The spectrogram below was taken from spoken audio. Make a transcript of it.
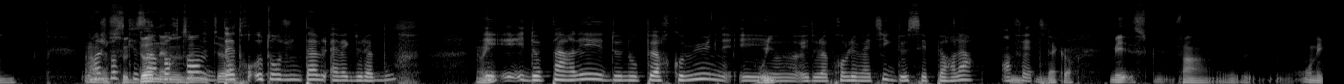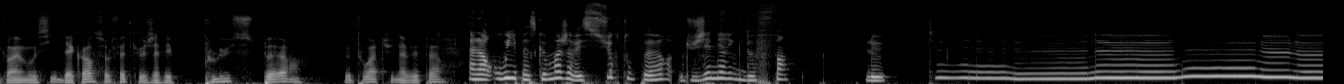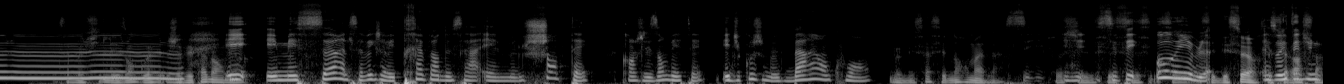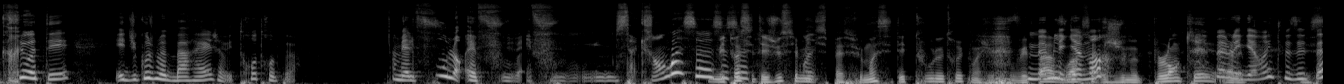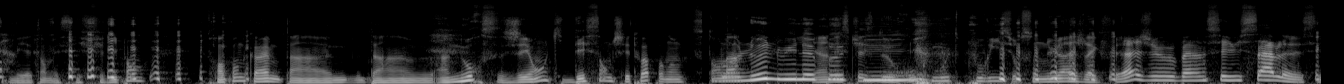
Moi, je on pense se que c'est important d'être autour d'une table avec de la bouffe Oui. et, et de parler de nos peurs communes et, Oui. euh, et de la problématique de ces peurs-là, en fait. D'accord. Mais enfin, euh, on est quand même aussi d'accord sur le fait que j'avais plus peur que toi, tu n'avais peur? Alors oui, parce que moi, j'avais surtout peur du générique de fin. Le... Ça me file les angoisses. Je vais pas dormir. Et, et mes sœurs, elles savaient que j'avais très peur de ça et elles me le chantaient quand je les embêtais. Et du coup, je me barrais en courant. Ouais, mais ça, c'est normal. C'était horrible. C'est des sœurs. Elles ont été d'une cruauté. Et du coup, je me barrais. J'avais trop, trop peur. Mais elle fout, elle fout, elle fout une sacrée angoisse. euh, Mais toi, c'était juste le mix. Parce que moi, c'était tout le truc. Moi, je pouvais Même pas les voir gamins ça. Je me planquais. Même les la- gamins, ils te faisaient mais, peur. mais attends, mais c'est flippant. te rends compte quand même, t'as un, t'as un, un ours géant qui descend de chez toi pendant ce temps-là. le lui Il y a une espèce de roukmout pourri sur son nuage là qui fait Ah, je vais vous balancer du sable. C'est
